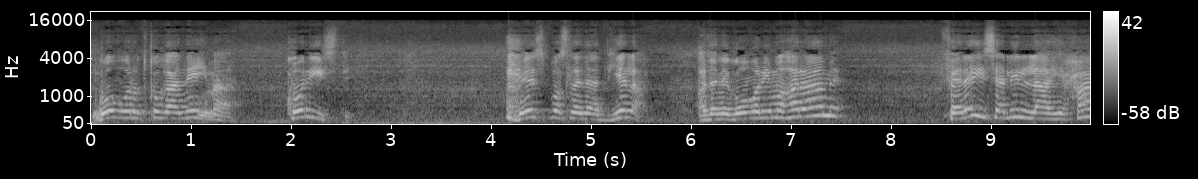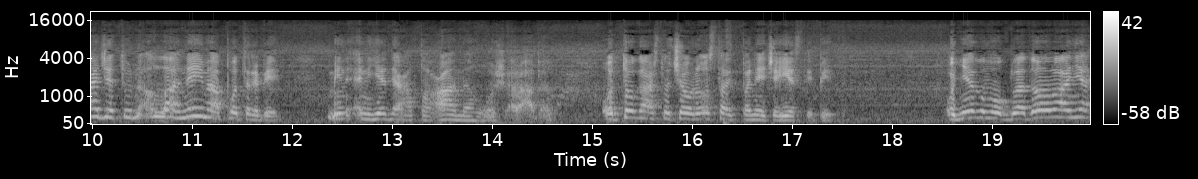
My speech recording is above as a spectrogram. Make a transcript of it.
govor od koga ne ima koristi besposlena dijela a da ne govorimo harame felejse lillahi hađetun Allah ne ima potrebe min en jeda'a ta'amahu wa šarabehu od toga što će on ostaviti pa neće jesti pit od njegovog gladovanja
